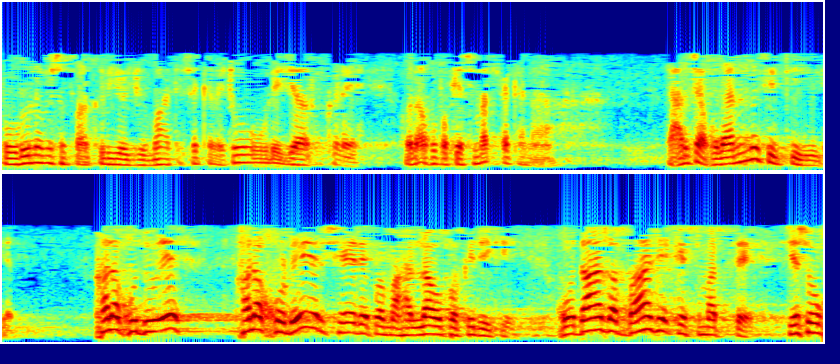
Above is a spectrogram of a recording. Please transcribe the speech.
پوډونه مې صفا کړی او جمعه ته څه کړی ټول جارو کړی خدا خو په قسمت تکنه هر چا خدا نه نصیب کیږي خلق خدوې خلق خډیر شه د په محله او په کلی کې خدا د بازه قسمت ته چې څوک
